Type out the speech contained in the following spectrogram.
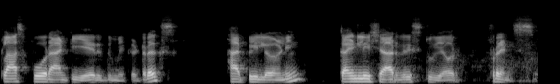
class 4 anti-arrhythmic drugs. Happy learning. Kindly share this to your friends.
